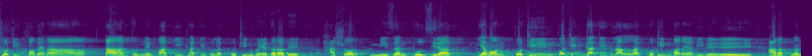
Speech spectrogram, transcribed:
সঠিক হবে না তার জন্য বাকি ঘাটিগুলা কঠিন হয়ে দাঁড়াবে। হাসর, মিজান পুলসিরাত এমন কঠিন কঠিন ঘাটিগুলো আল্লাহ কঠিন বানায়া দিবে। আর আপনার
